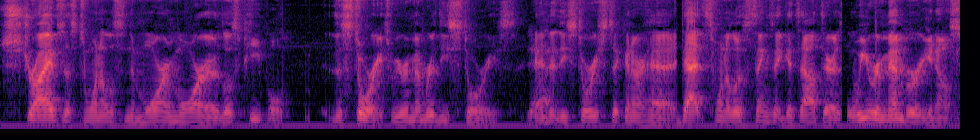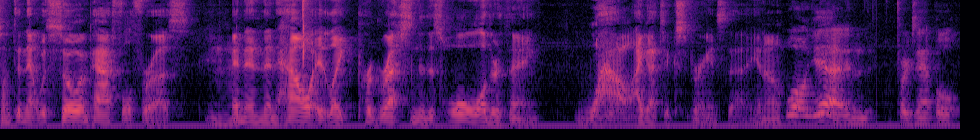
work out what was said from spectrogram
strives us to want to listen to more and more of those people, the stories. We remember these stories, Yeah. and that these stories stick in our head. That's one of those things that gets out there. We remember, you know, something that was so impactful for us, and then then how it like progressed into this whole other thing. Wow, I got to experience that. You know. well, yeah, and for example,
